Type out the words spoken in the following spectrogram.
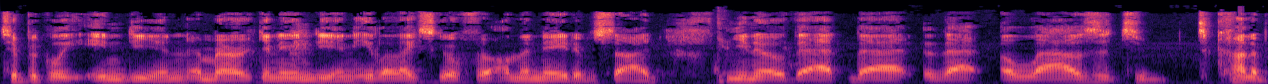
Typically Indian, American Indian. He likes to go for on the native side. You know that that that allows it to, to kind of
